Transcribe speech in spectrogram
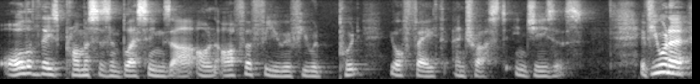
all of these promises and blessings are on offer for you if you would put your faith and trust in Jesus. If you want to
